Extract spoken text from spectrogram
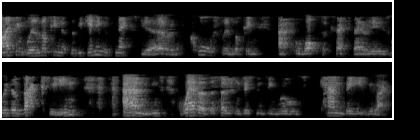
I think we're looking at the beginning of next year, and of course we're looking at what success there is with a vaccine and whether the social distancing rules can be relaxed.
